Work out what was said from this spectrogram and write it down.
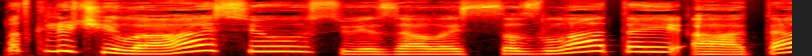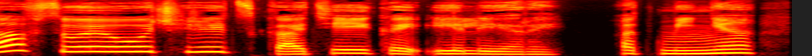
Подключила Асю, связалась со Златой, а та, в свою очередь, с Котейкой и Лерой. От меня —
